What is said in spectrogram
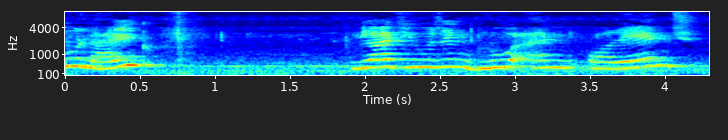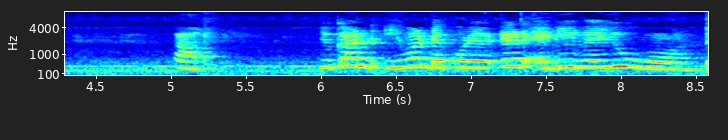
you like. We are using blue and orange. Ah, you can even decorate it any way you want.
